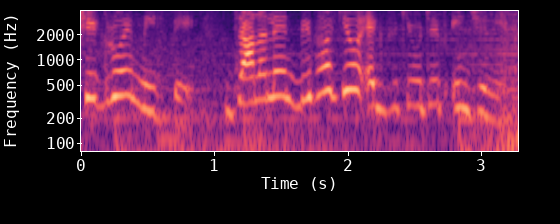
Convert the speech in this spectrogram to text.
শীঘ্রই মিটবে, জানালেন বিভাগীয় এক্সিকিউটিভ ইঞ্জিনিয়ার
